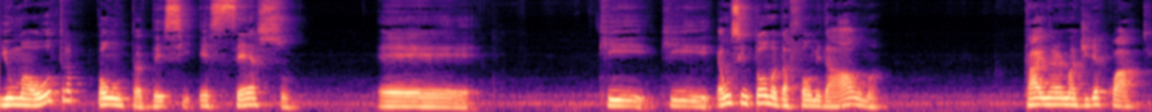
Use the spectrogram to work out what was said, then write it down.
E uma outra ponta desse excesso é que, que é um sintoma da fome da alma cai na armadilha 4,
